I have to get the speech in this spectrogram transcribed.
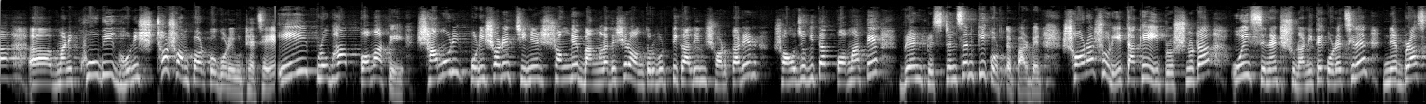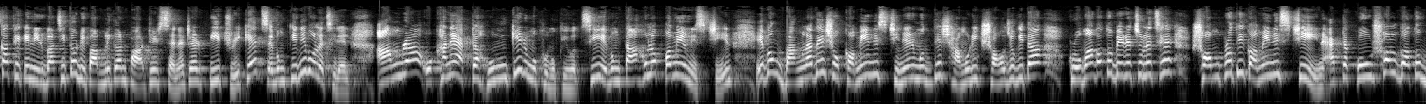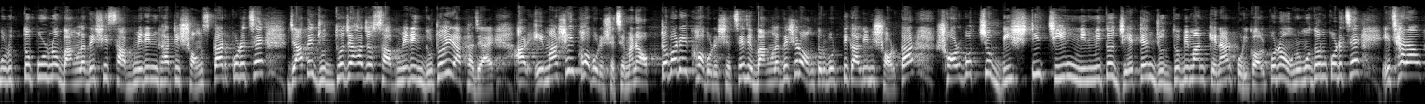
মানে খুবই ঘনিষ্ঠ সম্পর্ক গড়ে উঠেছে। এই প্রভাব কমাতে সামরিক পরিসরে চীনের সঙ্গে বাংলাদেশের অন্তর্বর্তীকালীন সরকারের সহযোগিতা কমাতে ব্রেন ক্রিস্টেনসন কি করতে পারবেন? সরাসরি তাকে এই প্রশ্নটা ওই সেনেট শুনানিতে করেছিলেন নেব্রাস্কা থেকে নির্বাচিত রিপাবলিকান পার্টির সেনেটর পিট রিকেটস এবং তিনি বলেছিলেন, আমরা ওখানে একটা হুমকির মুখোমুখি হচ্ছি এবং তা হলো কমিউনিস্ট চীন এবং বাংলাদেশ ও কমিউনিস্ট চীনের মধ্যে সামরিক সহযোগিতা ক্রমাগত বেড়ে চলেছে। সম্প্রতি কমিউনিস্ট চীন একটা কৌশলগত গুরুত্বপূর্ণ বাংলাদেশি সাবমেরিন ঘাঁটি সংস্কার করেছে যাতে যুদ্ধ যুদ্ধজাহাজ ও সাবমেরিন দুটোই রাখা যায়। আর এ মাসেই খবর এসেছে মানে অক্টোবরেই খবর এসেছে যে বাংলাদেশের অন্তর্বর্তীকালীন সরকার সর্বোচ্চ বিশটি চীন নির্মিত জেটেন যুদ্ধবিমান কেনার পরিকল্পনা অনুমোদন করেছে। এছাড়াও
